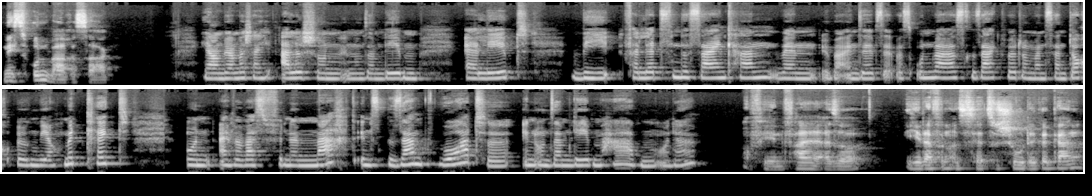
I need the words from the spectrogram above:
nichts Unwahres sagen. Ja, und wir haben wahrscheinlich alle schon in unserem Leben erlebt, wie verletzend es sein kann, wenn über einen selbst etwas Unwahres gesagt wird und man es dann doch irgendwie auch mitkriegt und einfach was für eine Macht insgesamt Worte in unserem Leben haben, oder? Auf jeden Fall. Also jeder von uns ist ja zur Schule gegangen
